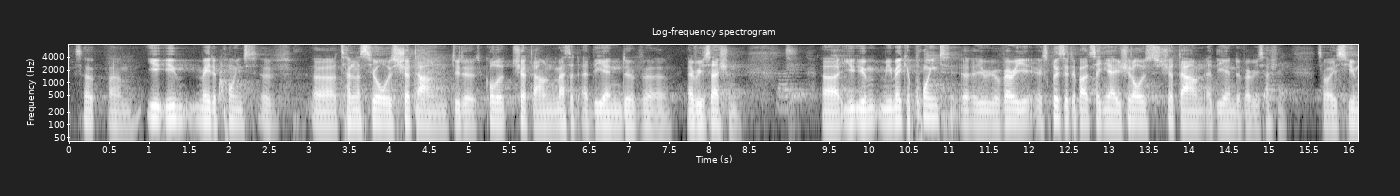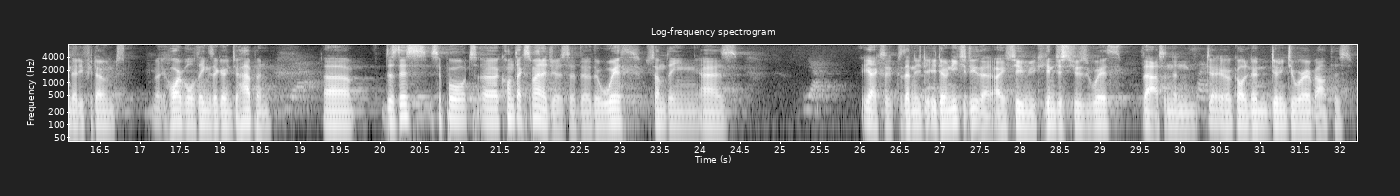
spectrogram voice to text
So um, you, you, made a point of uh, telling us to always shut down, do the call it shutdown method at the end of uh, every session. Uh, you, you, you make a point, uh, you're very explicit about saying, yeah, you should always shut down at the end of every session. So I assume that if you don't, horrible things are going to happen. Uh, does this support uh, context managers, the, the, the with something as Yeah. yeah, because then you, you don't need to do that. I assume you can just use with that, and then uh, call- don't, don't need to worry about this.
